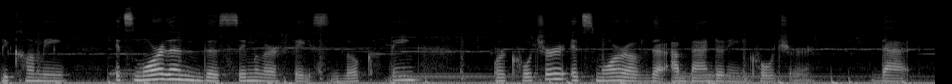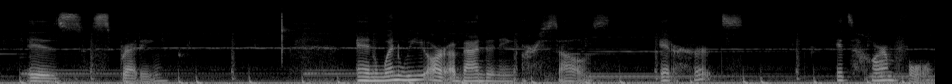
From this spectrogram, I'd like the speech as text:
becoming it's more than the similar face look thing or culture, it's more of the abandoning culture that is spreading. And when we are abandoning ourselves, it hurts. It's harmful.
